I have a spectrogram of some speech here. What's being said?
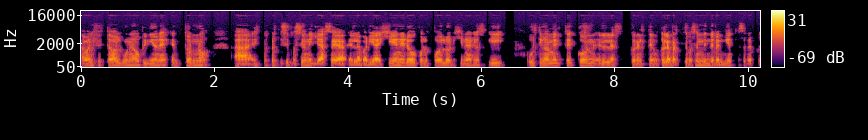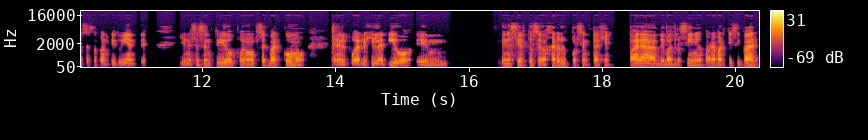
manifestado algunas opiniones en torno a estas participaciones, ya sea en la paridad de género, con los pueblos originarios y últimamente con, con, el con la participación de independientes en el proceso constituyente. Y en ese sentido podemos observar cómo en el Poder Legislativo em, bien es cierto, se bajaron los porcentajes para, de patrocinio para participar.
